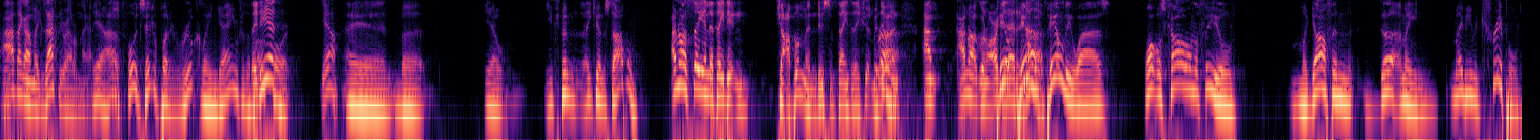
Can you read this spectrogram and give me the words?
I think I'm exactly right on that. Yeah, I, Floyd Central played a real clean game for the They most did. part, Yeah. and but you know you couldn't they couldn't stop them. I'm not saying that they didn't chop them and do some things that they shouldn't be Right. doing. I'm, I'm not going to argue that penalty, enough. penalty wise, what was called on the field, Magoffin, du- I mean, maybe even tripled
